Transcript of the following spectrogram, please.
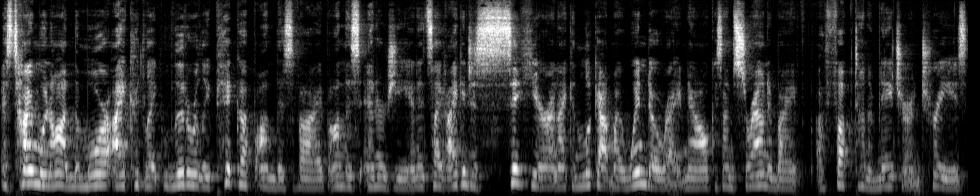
as time went on, the more I could like literally pick up on this vibe, on this energy. And it's like I can just sit here and I can look out my window right now because I'm surrounded by a fuck ton of nature and trees.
